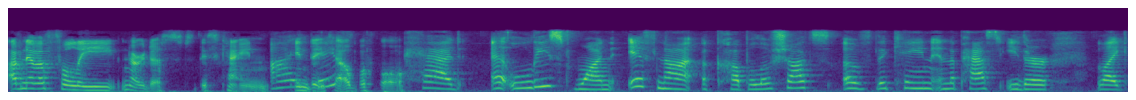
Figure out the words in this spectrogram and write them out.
I've never fully noticed this cane I- in detail before. Had at least one, if not a couple of shots of the cane in the past, either like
